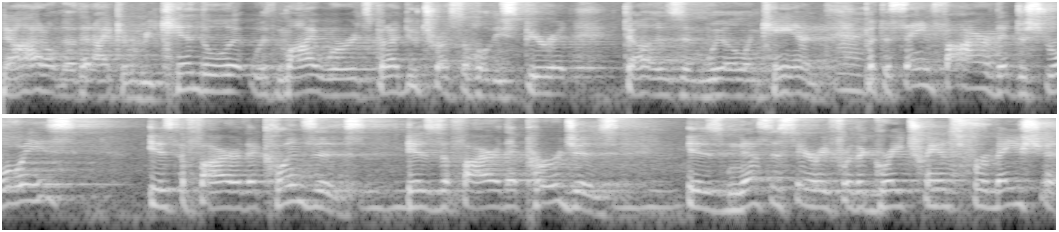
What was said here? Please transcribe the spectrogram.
Now, I don't know that I can rekindle it with my words, but I do trust the Holy Spirit does and will and can. Right. But the same fire that destroys is the fire that cleanses, mm-hmm. is the fire that purges, mm-hmm. Is necessary for the great transformation.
